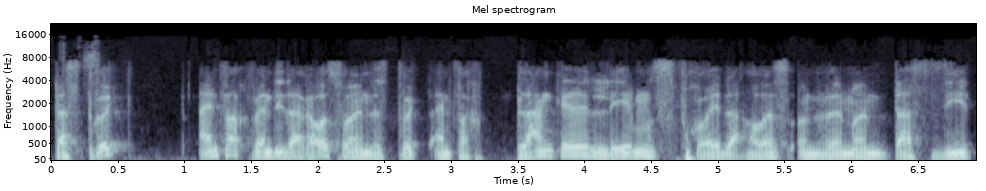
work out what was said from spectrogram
Das drückt einfach, wenn die da raus wollen, das drückt einfach blanke Lebensfreude aus. Und wenn man das sieht,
